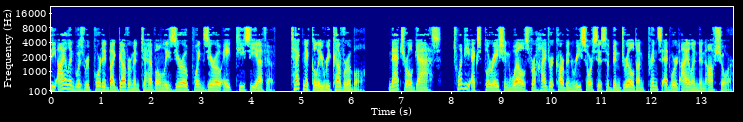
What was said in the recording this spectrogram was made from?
The island was reported by government to have only 0.08 TCF of technically recoverable Natural gas. Twenty exploration wells for hydrocarbon resources have been drilled on Prince Edward Island and offshore.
